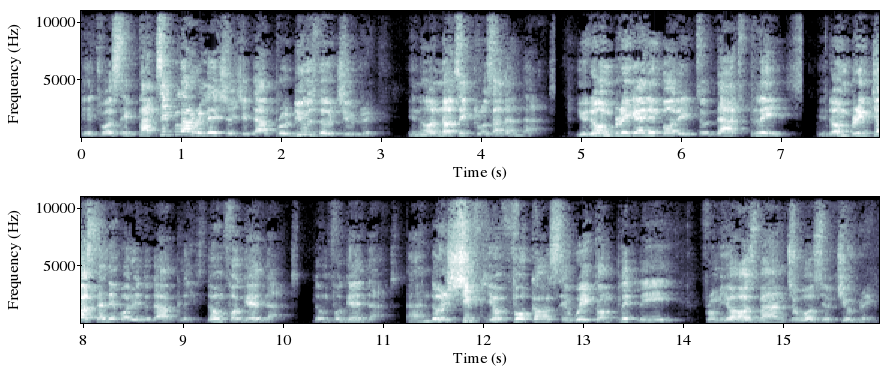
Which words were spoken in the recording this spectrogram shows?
It was a particular relationship that produced those children. You know, nothing closer than that. You don't bring anybody to that place. You don't bring just anybody to that place. Don't forget that. Don't forget that. And don't shift your focus away completely from your husband towards your children.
